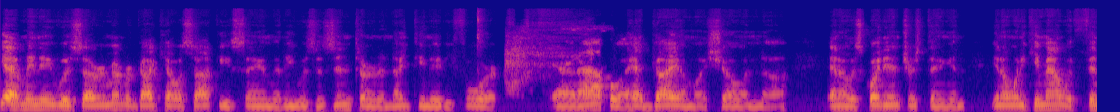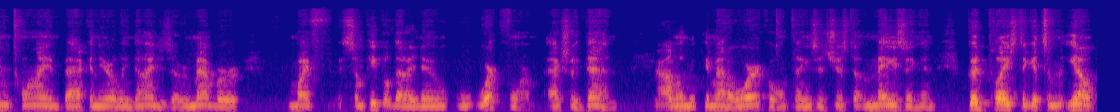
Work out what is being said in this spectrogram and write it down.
Yeah, I mean, he was. I remember Guy Kawasaki saying that he was his intern in 1984 at Apple. I had Guy on my show, and uh, and it was quite interesting. And you know, when he came out with Thin Client back in the early 90s, I remember my some people that I knew worked for him actually then, yeah. when they came out of Oracle and things. It's just amazing and good place to get some. You know,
